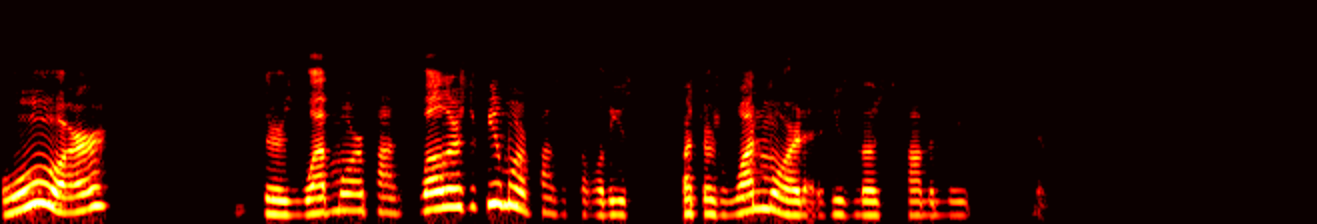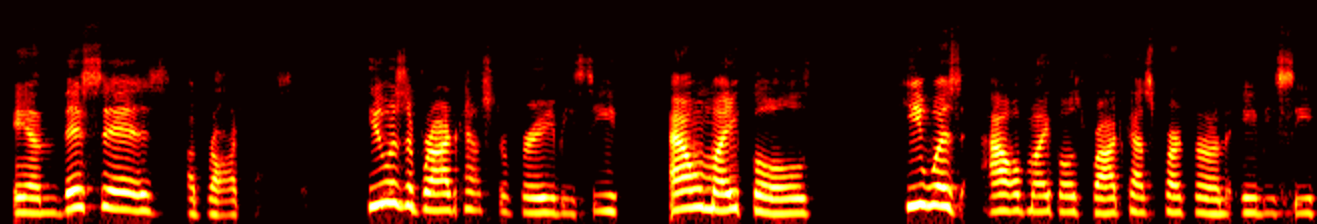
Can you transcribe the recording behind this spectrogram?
Or there's one more poss- well there's a few more possibilities, but there's one more that he's most commonly known. And this is a broadcaster. He was a broadcaster for ABC. Al Michaels, he was Al Michaels' broadcast partner on ABC,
